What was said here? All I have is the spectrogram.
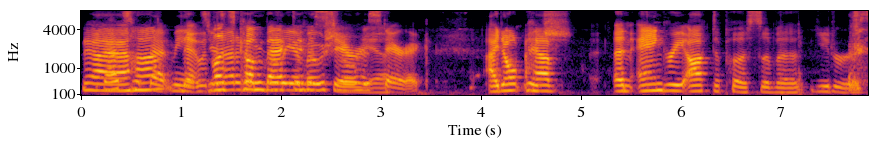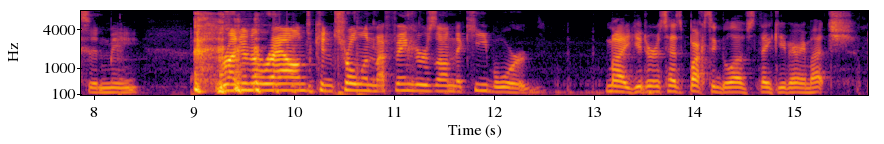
That's uh-huh. what that means. Yeah, You're let's come back to emotional hysteric. I don't Which- have an angry octopus of a uterus in me running around controlling my fingers on the keyboard. My uterus has boxing gloves. Thank you very much.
